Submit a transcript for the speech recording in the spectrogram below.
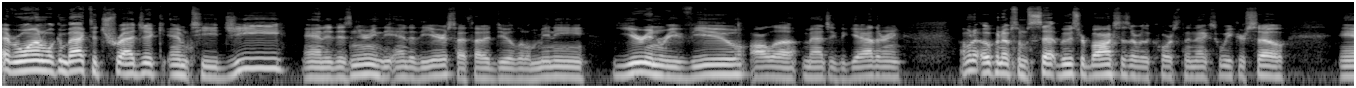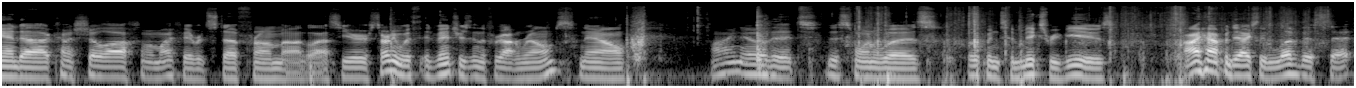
Everyone, welcome back to Tragic MTG, and it is nearing the end of the year, so I thought I'd do a little mini year in review, a la Magic the Gathering. I'm going to open up some set booster boxes over the course of the next week or so, and uh, kind of show off some of my favorite stuff from uh, the last year, starting with Adventures in the Forgotten Realms. Now, I know that this one was open to mixed reviews. I happen to actually love this set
